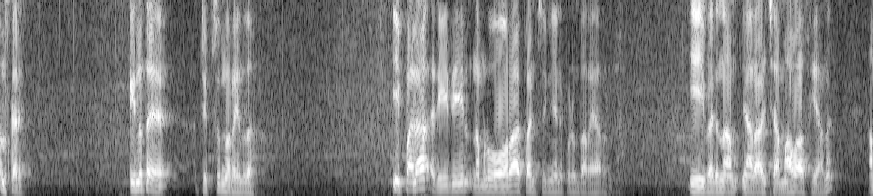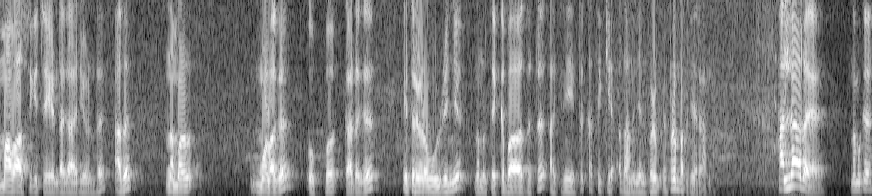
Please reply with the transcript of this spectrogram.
നമസ്കാരം. ഇന്നത്തെ ടിപ്സ് എന്ന് പറയുന്നത് ഈ പല രീതിയിൽ നമ്മൾ ഓറ ക്ലൻസിങ് ഞാൻ എപ്പോഴും പറയാറുണ്ട്. ഈ വരുന്ന ഞായറാഴ്ച അമാവാസിയാണ്. അമാവാസിക്ക് ചെയ്യേണ്ട കാര്യമുണ്ട്. അത് നമ്മൾ മുളക് ഉപ്പ് കടുക് ഇത്രയും കൂടെ ഒഴിഞ്ഞ് നമ്മൾ തെക്ക് ഭാഗത്തിട്ട് അഗ്നിയിട്ട് കത്തിക്കുക. അതാണ് ഞാൻ എപ്പോഴും എപ്പോഴും പറഞ്ഞു തരാറുള്ളത്. അല്ലാതെ നമുക്ക്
